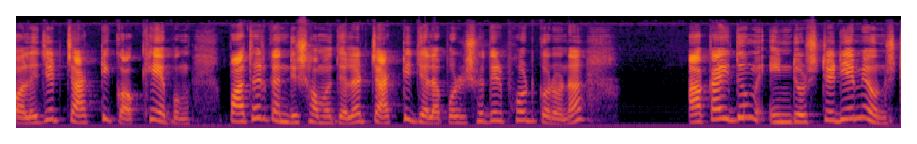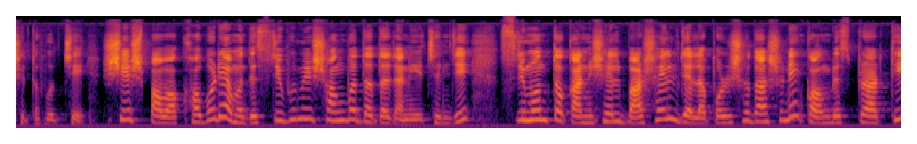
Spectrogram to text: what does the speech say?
কলেজের চারটি কক্ষে এবং পাথারকান্দি সমজেলার চারটি জেলা পরিষদের ভোট গণনা আকাইদুম ইনডোর স্টেডিয়ামে অনুষ্ঠিত হচ্ছে। শেষ পাওয়া খবরে আমাদের শ্রীভূমির সংবাদদাতা জানিয়েছেন যে, শ্রীমন্ত কানিশাইল বাসাইল জেলা পরিষদ আসনে কংগ্রেস প্রার্থী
